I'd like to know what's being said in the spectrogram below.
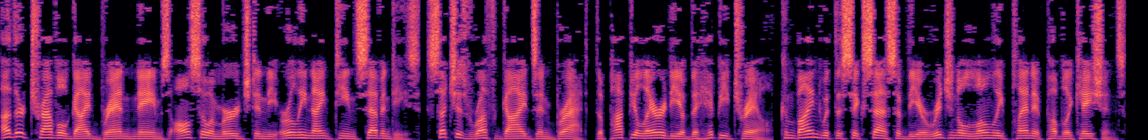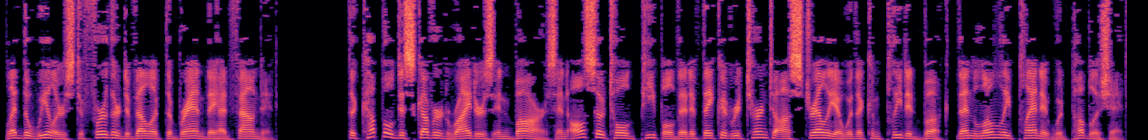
Other travel guide brand names also emerged in the early 1970s, such as Rough Guides and Bradt. The popularity of the hippie trail, combined with the success of the original Lonely Planet publications, led the Wheelers to further develop the brand they had founded. The couple discovered writers in bars and also told people that if they could return to Australia with a completed book, then Lonely Planet would publish it.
